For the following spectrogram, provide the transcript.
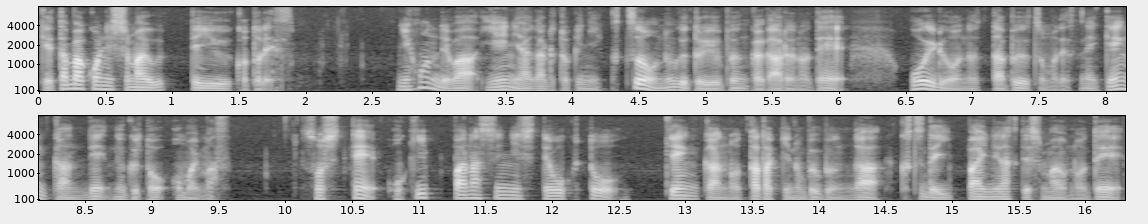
下駄箱にしまうっていうことです。日本では家に上がる時に靴を脱ぐという文化があるので、オイルを塗ったブーツもですね、玄関で脱ぐと思います。そして置きっぱなしにしておくと、玄関の叩きの部分が靴でいっぱいになってしまうので、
